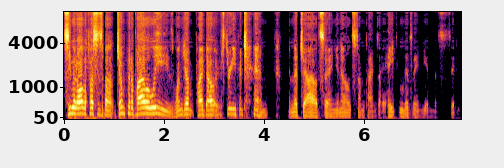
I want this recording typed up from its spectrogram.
See what all the fuss is about. Jump in a pile of leaves. One jump, $5, three for 10 And the child saying, you know, sometimes I hate living in the city.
